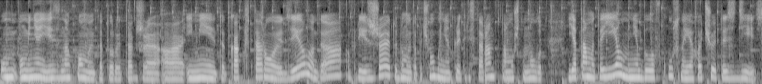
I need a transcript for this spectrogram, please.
у, у меня есть знакомые, которые также э, имеют как второе дело, да, приезжают и думают, а почему бы не открыть ресторан, потому что, ну вот, я там это ел, мне было вкусно, я хочу это здесь.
